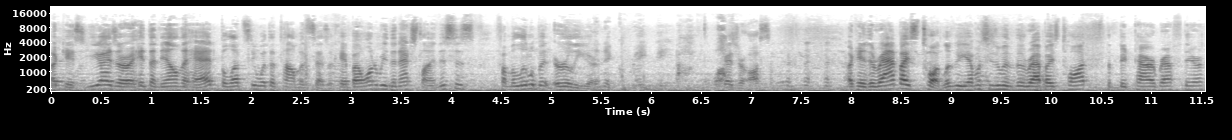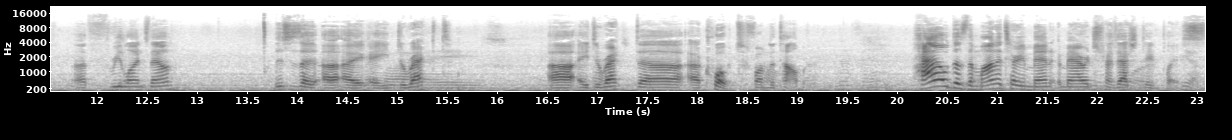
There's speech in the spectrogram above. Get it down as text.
Okay, so you guys are hit the nail on the head, but let's see what the Talmud says. Okay, but I want to read the next line. This is from a little bit earlier. Isn't it great? Oh, You guys are awesome. Okay, the rabbis taught. Look, at you everyone sees what the rabbis taught. The big paragraph there, uh, three lines down. This is a, a, a, a direct, uh, a direct uh, uh quote from the Talmud. How does the monetary man- marriage transaction take place?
